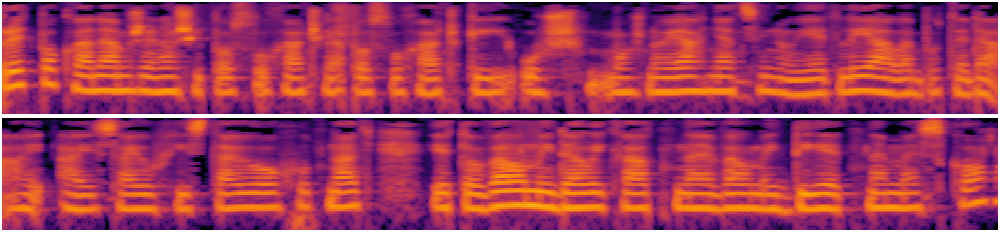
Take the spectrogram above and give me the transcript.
Predpokladám, že naši poslucháči a poslucháčky už možno jahňacinu jedli, alebo teda aj, aj sa ju chystajú ochutnať. Je to veľmi delikátne, veľmi dietné mesko. E,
